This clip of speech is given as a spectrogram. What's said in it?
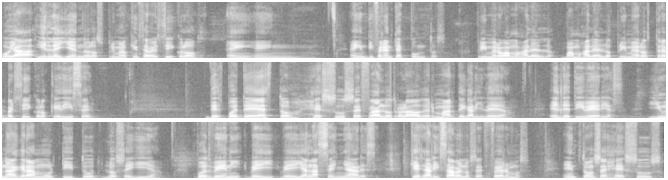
voy a ir leyendo los primeros 15 versículos en, en diferentes puntos. Primero vamos a, leer, vamos a leer los primeros tres versículos que dice, después de esto Jesús se fue al otro lado del mar de Galilea, el de Tiberias, y una gran multitud lo seguía, pues veían las señales que realizaban los enfermos. Entonces Jesús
